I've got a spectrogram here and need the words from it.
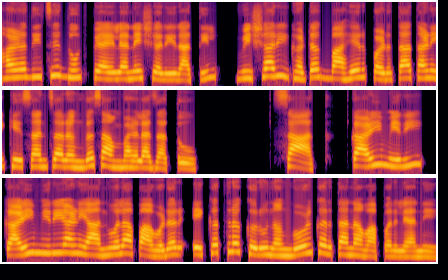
हळदीचे दूध प्यायल्याने शरीरातील विषारी घटक बाहेर पडतात आणि केसांचा रंग सांभाळला जातो. सात. काळी मिरी. काळी मिरी आणि आनवला पावडर एकत्र करून अंघोळ करताना वापरल्याने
